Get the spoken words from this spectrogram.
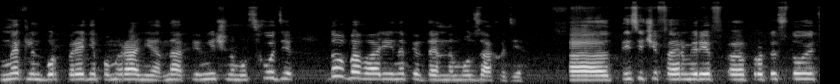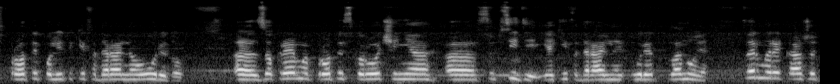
Мекленбург, переднє помирання на північному сході до Баварії на південному заході. Е, Тисячі фермерів е, протестують проти політики федерального уряду, е, зокрема проти скорочення субсидій, які федеральний уряд планує. Фермери кажуть,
